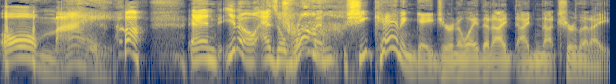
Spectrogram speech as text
Oh my! and, you know, as a woman, she can engage her in a way that I, I'm not sure that I,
